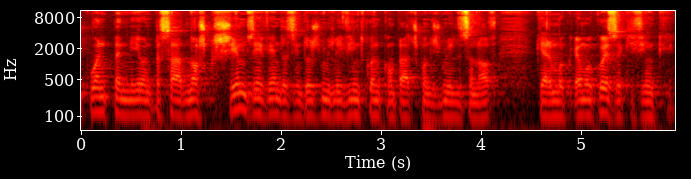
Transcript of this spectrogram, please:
com o ano de pandemia, o ano passado, nós crescemos em vendas em 2020 quando comparados com 2019, que era uma, é uma coisa que, enfim, que,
